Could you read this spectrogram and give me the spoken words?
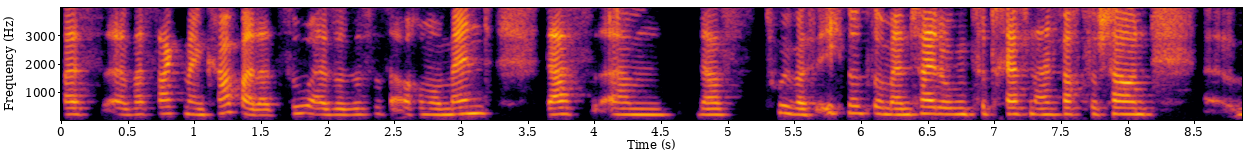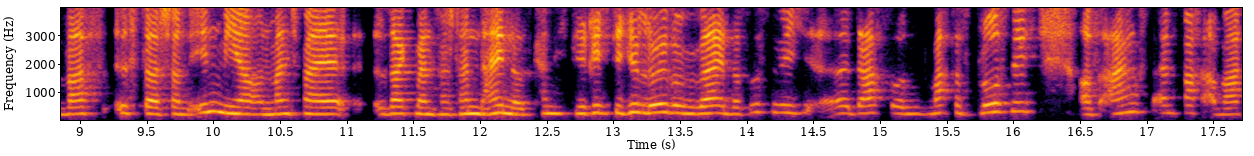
was, äh, was sagt mein Körper dazu. Also das ist auch im Moment das, ähm, das Tool, was ich nutze, um Entscheidungen zu treffen, einfach zu schauen, äh, was ist da schon in mir. Und manchmal sagt mein Verstand, nein, das kann nicht die richtige Lösung sein, das ist nicht äh, das und mach das bloß nicht, aus Angst einfach. Aber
